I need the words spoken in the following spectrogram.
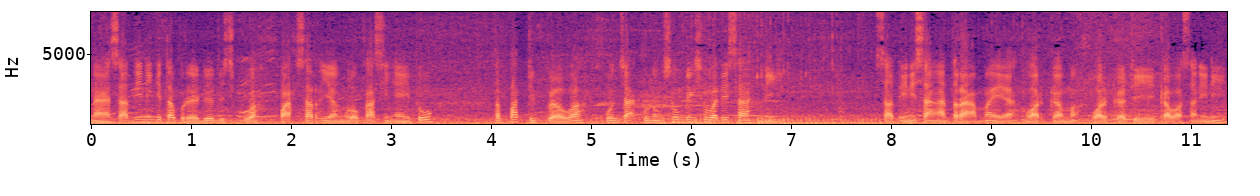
Nah, saat ini kita berada di sebuah pasar yang lokasinya itu tepat di bawah puncak Gunung Sumbing Sobat Desa nih. Saat ini sangat ramai ya warga warga di kawasan ini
